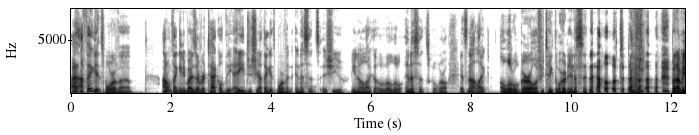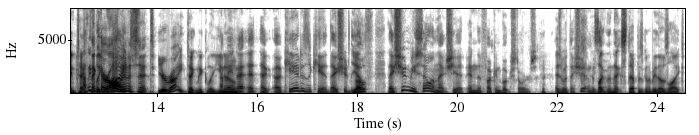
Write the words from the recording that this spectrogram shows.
I, I think it's more of a. I don't think anybody's ever tackled the age issue. I think it's more of an innocence issue. You know, like a, ooh, a little innocent schoolgirl. It's not like a little girl if you take the word innocent out. but I mean, I technically, think they're you're all right. innocent You're right. Technically, you I know. mean, that a, a, kid is a kid. They should Yeah. both. They shouldn't be selling that shit in the fucking bookstores. is what they shouldn't be. It's like the next step is going to be those like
